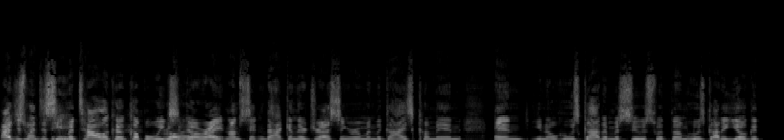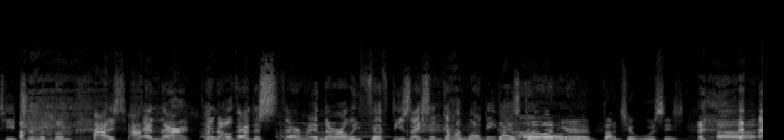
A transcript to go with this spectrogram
I just went to see Metallica a couple weeks Right. ago, right? And I'm sitting back in their dressing room, and the guys come in, and you know who's got a masseuse with them, who's got a yoga teacher with them, I and they're you know they're this they're in their early 50s. I said, God, what are you guys doing Oh, here? you're a bunch of wusses. Uh,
